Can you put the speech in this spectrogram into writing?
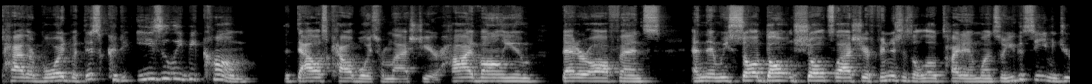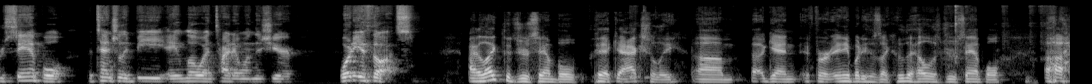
Tyler Boyd, but this could easily become the Dallas Cowboys from last year. High volume, better offense. And then we saw Dalton Schultz last year finish as a low tight end one. So you could see even Drew Sample potentially be a low end tight end one this year. What are your thoughts? I like the Drew Sample pick actually. Um, again, for anybody who's like, who the hell is Drew Sample? Uh,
